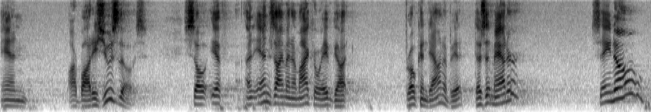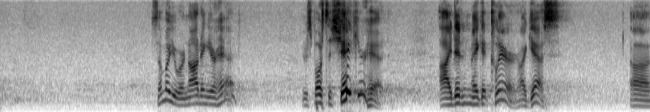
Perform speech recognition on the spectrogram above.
And our bodies use those. So if an enzyme in a microwave got broken down a bit, does it matter? Say no. Some of you are nodding your head. You're supposed to shake your head. I didn't make it clear, I guess. Uh,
